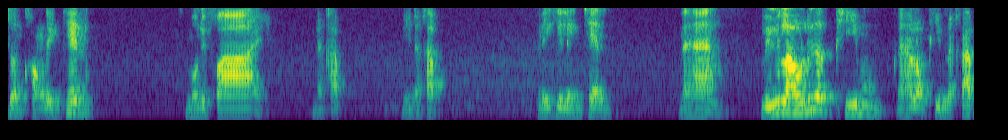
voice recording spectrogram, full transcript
ส่วนของเลงเทน modify นะครับนี่นะครับอันนี้คือเลงเทนนะฮะค่ะหรือเราเลือกพิมพ์นะฮะลองพิมพ์นะครับ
